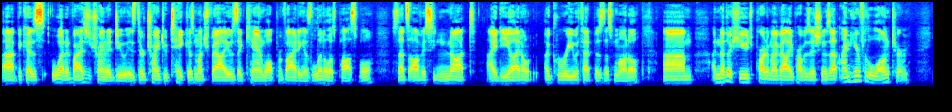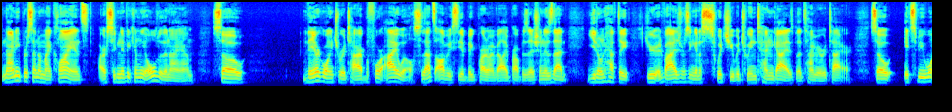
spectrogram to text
uh, because what advisors are trying to do is they're trying to take as much value as they can while providing as little as possible. So that's obviously not ideal. I don't agree with that business model. Um, another huge part of my value proposition is that I'm here for the long term. 90% of my clients are significantly older than I am. So they are going to retire before I will. So that's obviously a big part of my value proposition is that you don't have to your advisor isn't going to switch you between 10 guys by the time you retire. So it's be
